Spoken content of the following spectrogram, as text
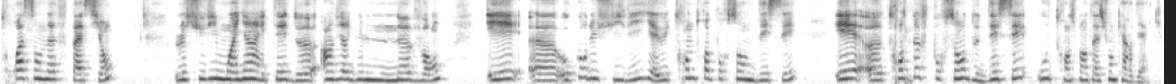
309 euh, patients. Le suivi moyen était de 1,9 ans et euh, au cours du suivi, il y a eu 33% de décès et 39% de décès ou transplantation cardiaque.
